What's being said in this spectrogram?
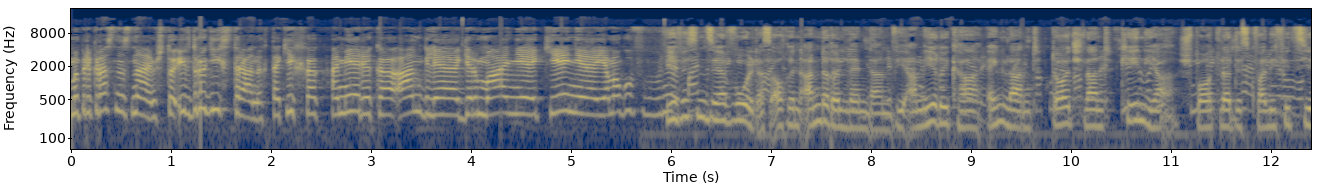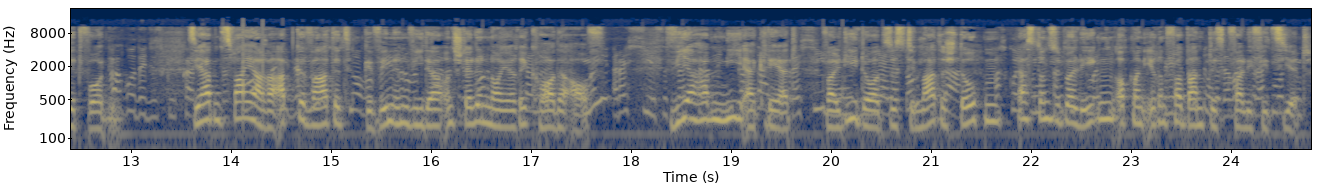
Мы прекрасно знаем, что и в других странах, таких как Америка, Англия, Германия, Кения, я могу... Wir wissen sehr wohl, dass auch in anderen Ländern wie Amerika, England, Deutschland, Kenia Sportler disqualifiziert wurden. Sie haben zwei Jahre abgewartet, gewinnen wieder und stellen neue Rekorde auf. Wir haben nie erklärt, weil die dort systematisch dopen, lasst uns überlegen, ob man ihren Verband disqualifiziert.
